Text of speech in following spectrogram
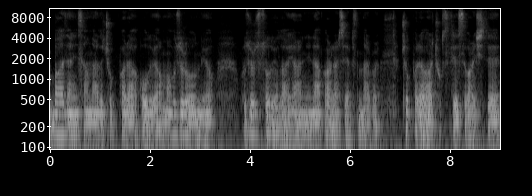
bazen insanlarda çok para oluyor ama huzur olmuyor. Huzursuz oluyorlar yani ne yaparlarsa yapsınlar. Böyle. Çok para var, çok stresi var işte.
